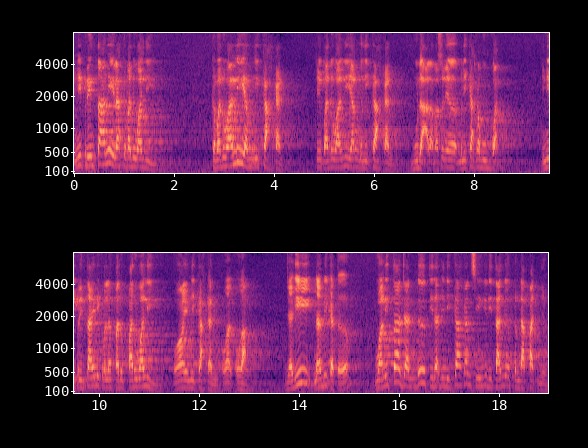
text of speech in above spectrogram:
Ini perintah ni ialah kepada wali. Kepada wali yang menikahkan. Kepada wali yang menikahkan budak lah. Maksudnya menikahkan perempuan. Ini perintah ini kepada para, para wali, orang yang menikahkan orang, orang. Jadi Nabi kata, wanita janda tidak dinikahkan sehingga ditanya pendapatnya.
